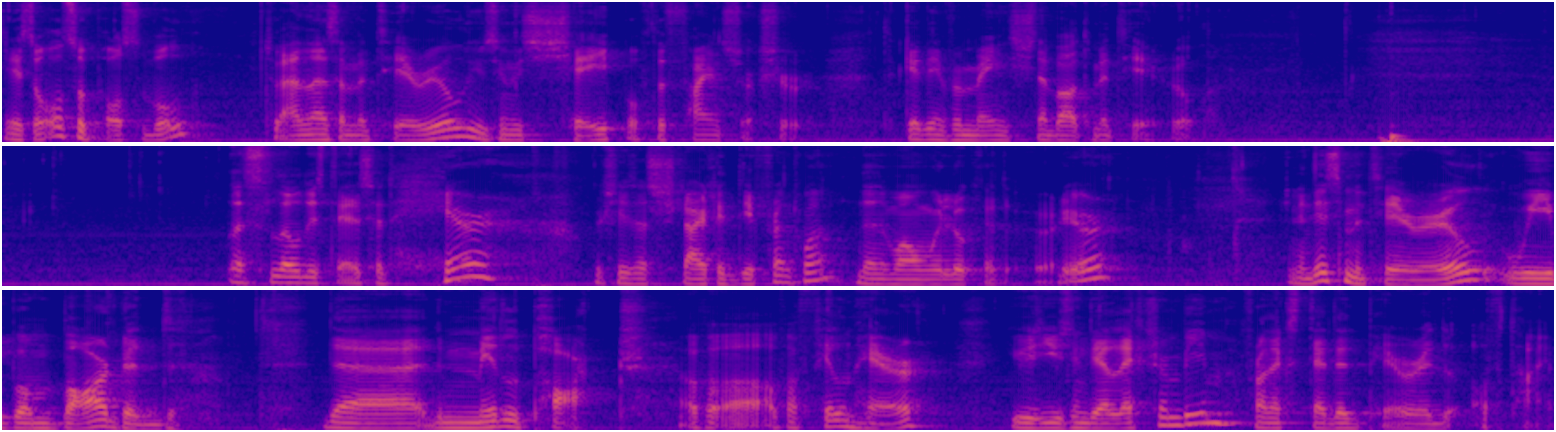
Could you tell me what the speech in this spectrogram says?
It is also possible to analyze a material using the shape of the fine structure to get information about the material. Let's load this dataset here, which is a slightly different one than the one we looked at earlier. And in this material, we bombarded the, the middle part of a, of a film here using the electron beam for an extended period of time.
